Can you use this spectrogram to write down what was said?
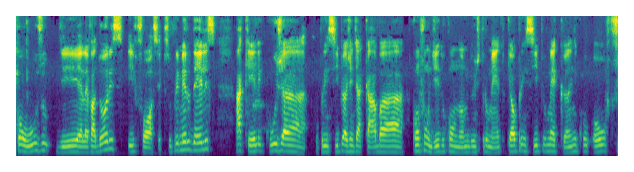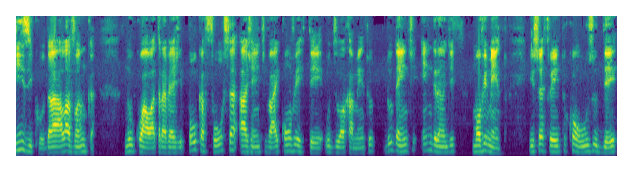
com o uso de elevadores e fórceps. O primeiro deles, aquele cuja o princípio a gente acaba confundido com o nome do instrumento, que é o princípio mecânico ou físico da alavanca no qual, através de pouca força, a gente vai converter o deslocamento do dente em grande movimento. Isso é feito com o uso de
